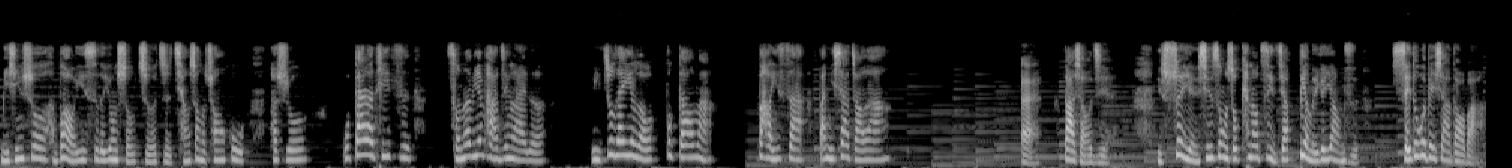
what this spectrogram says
米星硕很不好意思的用手指了指墙上的窗户，他说：“我搬了梯子，从那边爬进来的。你住在一楼，不高嘛？不好意思啊，把你吓着啦。”哎，大小姐，你睡眼惺忪的时候看到自己家变了一个样子。谁都会被吓到吧？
